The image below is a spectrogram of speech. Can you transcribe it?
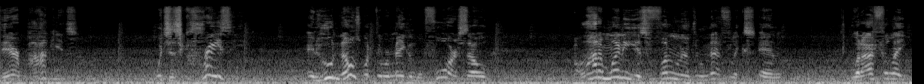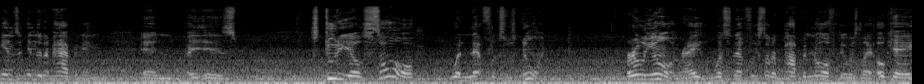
their pockets, which is crazy. And who knows what they were making before. So a lot of money is funneling through Netflix. And what I feel like ended up happening and uh, is studios saw what Netflix was doing early on, right? Once Netflix started popping off, there was like, okay,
